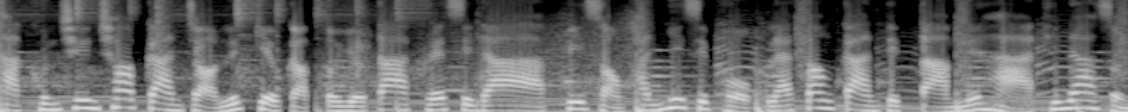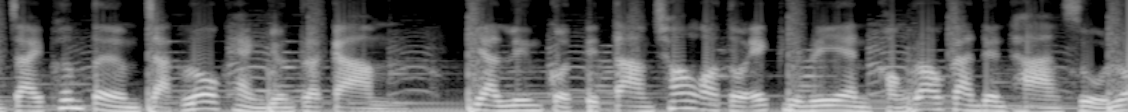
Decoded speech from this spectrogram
หากคุณชื่นชอบการเจาะลึกเกี่ยวกับ Toyota Cressida ปี 2026 และต้องการติดตามเนื้อหาที่น่าสนใจเพิ่มเติมจากโลกแห่งยนตรกรรมอย่าลืมกดติดตามช่อง Auto Experience ของเราการเดินทางสู่โล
